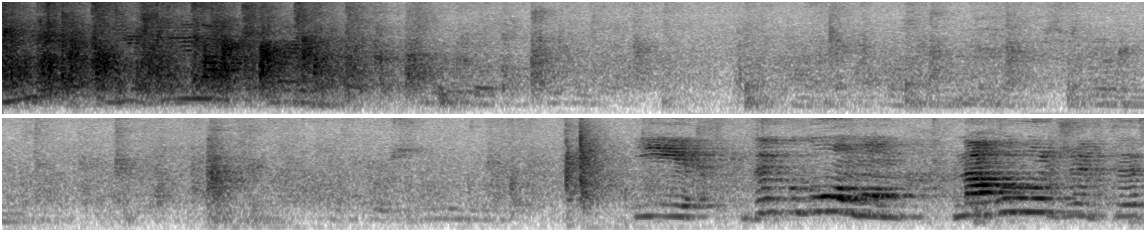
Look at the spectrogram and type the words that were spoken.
Ми єдина країна. І дипломом нагороджується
